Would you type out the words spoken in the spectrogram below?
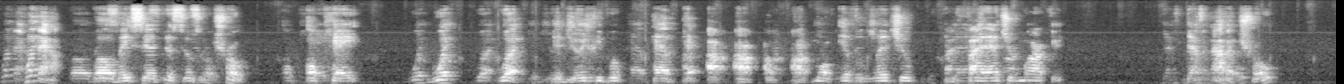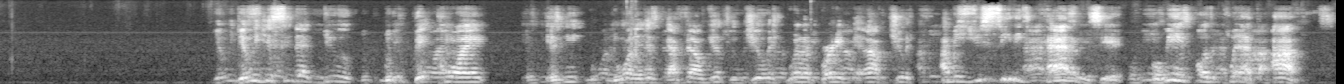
point out. Well, they said this is a trope. Okay, what what the Jewish people have, have are, are, are, are more influential in the financial market. That's not a trope. Did we just see that dude with Bitcoin isn't he the one that just got found guilty? Jewish, women burning men off Jewish. I mean, you see these patterns here, but we ain't supposed to point out the obvious.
